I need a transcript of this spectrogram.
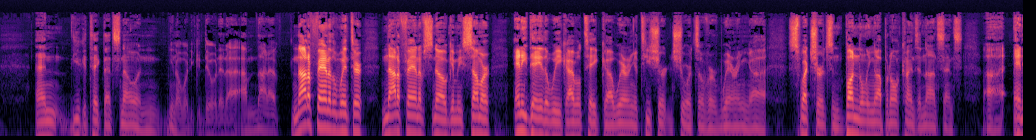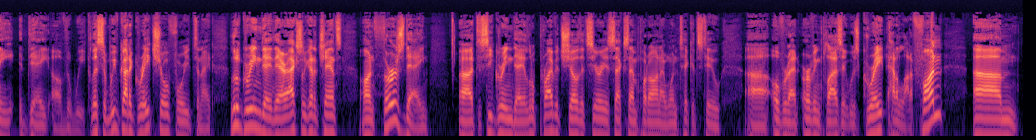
And you could take that snow and you know what you could do with it. I, I'm not a not a fan of the winter, not a fan of snow. Give me summer any day of the week. I will take uh, wearing a t-shirt and shorts over wearing uh, sweatshirts and bundling up and all kinds of nonsense uh, any day of the week. Listen, we've got a great show for you tonight. Little Green Day there. Actually, got a chance on Thursday uh, to see Green Day, a little private show that Sirius XM put on. I won tickets to uh, over at Irving Plaza. It was great. Had a lot of fun. Um,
